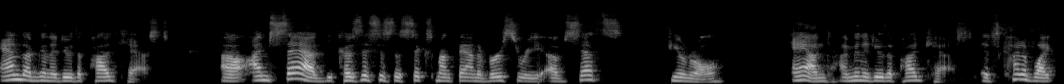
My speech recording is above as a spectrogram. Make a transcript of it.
and I'm going to do the podcast." Uh, I'm sad because this is the six month anniversary of Seth's funeral, and I'm going to do the podcast. It's kind of like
